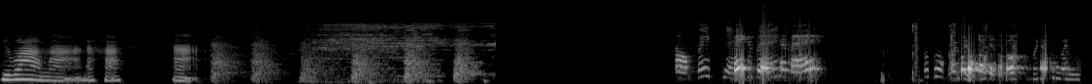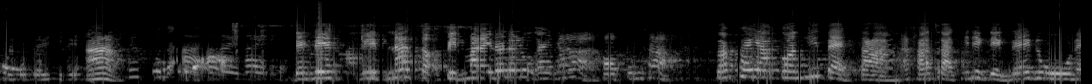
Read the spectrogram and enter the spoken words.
ที่ว่ามานะคะอ่าไม่เขียนใช่ไหมก็บอกว่าเดี๋ยว ไม่ทำไมจะเลยอ่าเด็กๆปิดหน้าจอปิดไมค์ด้วยนะลูกไอหน้าขอบคุณค่ะ ทรัพยากรที่แตกต่างนะคะ จากที่เด็กๆได้ดูใน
